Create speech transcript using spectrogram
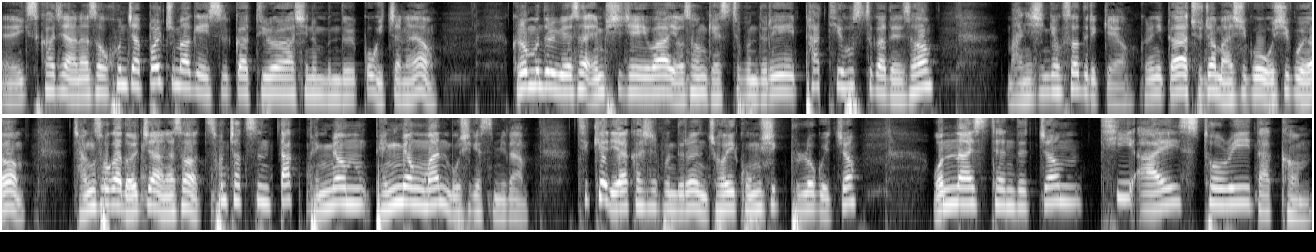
에, 익숙하지 않아서 혼자 뻘쭘하게 있을까 두려워하시는 분들 꼭 있잖아요. 그런 분들을 위해서 MCJ와 여성 게스트분들이 파티 호스트가 돼서 많이 신경 써드릴게요. 그러니까 주저 마시고 오시고요. 장소가 넓지 않아서 선착순 딱 100명, 100명만 모시겠습니다. 티켓 예약하실 분들은 저희 공식 블로그 있죠? onightstand.tistory.com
